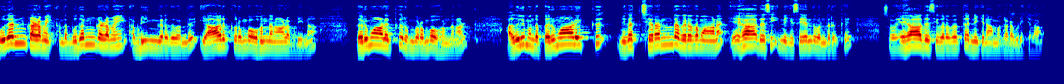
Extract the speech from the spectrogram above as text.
புதன்கிழமை அந்த புதன்கிழமை அப்படிங்கிறது வந்து யாருக்கு ரொம்ப உகந்த நாள் அப்படின்னா பெருமாளுக்கு ரொம்ப ரொம்ப உகந்த நாள். அதுலேயும் அந்த பெருமாளுக்கு மிகச்சிறந்த விரதமான ஏகாதசி இன்னைக்கு சேர்ந்து வந்திருக்கு. ஸோ ஏகாதசி விரதத்தை இன்னைக்கு நாம் கடைபிடிக்கலாம்.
